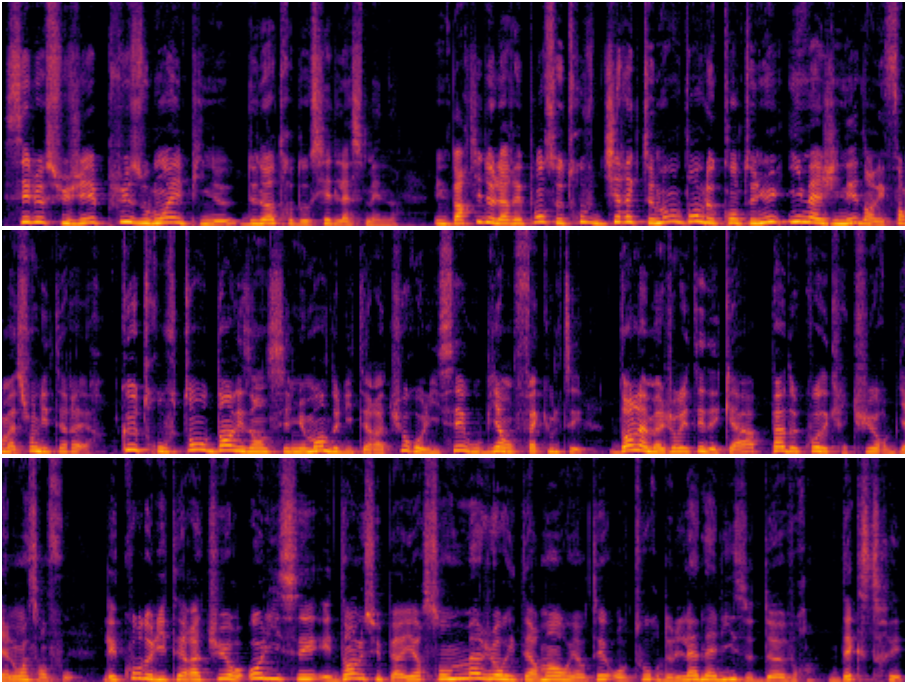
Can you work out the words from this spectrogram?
C'est le sujet plus ou moins épineux de notre dossier de la semaine. Une partie de la réponse se trouve directement dans le contenu imaginé dans les formations littéraires. Que trouve-t-on dans les enseignements de littérature au lycée ou bien en faculté? Dans la majorité des cas, pas de cours d'écriture, bien loin s'en faut. Les cours de littérature au lycée et dans le supérieur sont majoritairement orientés autour de l'analyse d'œuvres, d'extraits,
